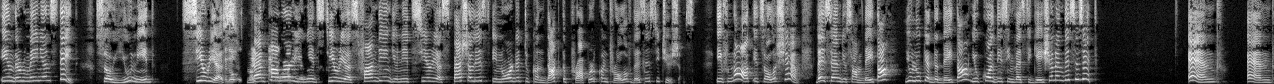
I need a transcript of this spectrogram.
in the Romanian state. So you need serious manpower, you need serious funding, you need serious specialists in order to conduct the proper control of these institutions. If not, it's all a sham. They send you some data, you look at the data, you call this investigation, and this is it. And, and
